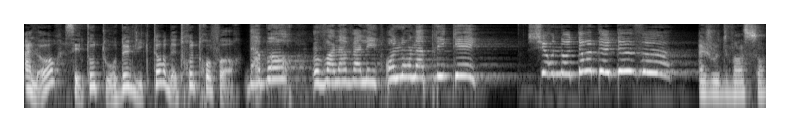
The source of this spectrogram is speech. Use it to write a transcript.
Alors, c'est au tour de Victor d'être trop fort, D'abord, on va l'avaler. Oh non, l'appliquer. Sur nos dents de devant. ajoute Vincent.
